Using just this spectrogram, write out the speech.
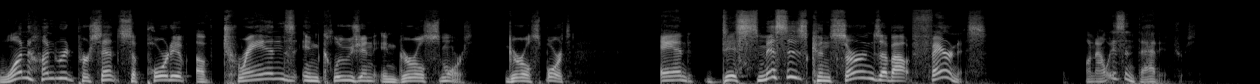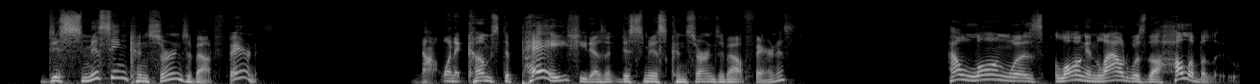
100% supportive of trans inclusion in girls' sports, girl sports and dismisses concerns about fairness. Well, now, isn't that interesting? Dismissing concerns about fairness. Not when it comes to pay, she doesn't dismiss concerns about fairness. How long was long and loud was the hullabaloo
